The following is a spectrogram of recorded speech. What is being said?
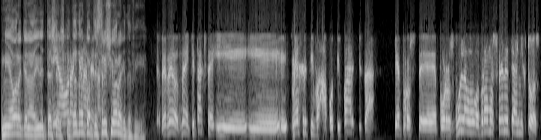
Μία ώρα και να είναι τέσσερις και ώρα και τέταρτο, ένα από τις τρεις η ώρα έχετε φύγει. Βεβαίως, ναι, κοιτάξτε, η, η, μέχρι τη, από τη Βάρκιζα και προς ε, προς Βούλα ο, ο δρόμος φαίνεται ανοιχτός.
